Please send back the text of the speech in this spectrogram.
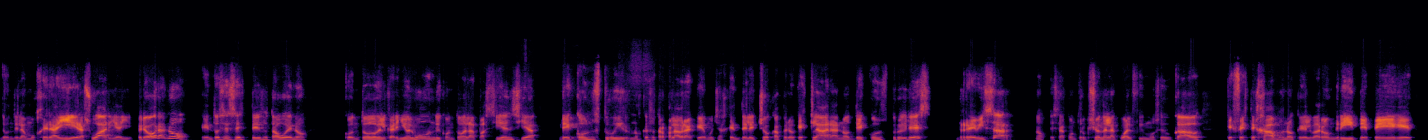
donde la mujer ahí era su área, pero ahora no. Entonces este, eso está bueno con todo el cariño del mundo y con toda la paciencia de construirnos, que es otra palabra que a mucha gente le choca, pero que es clara, ¿no? Deconstruir es revisar ¿no? esa construcción en la cual fuimos educados, que festejamos, ¿no? Que el varón grite, pegue,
